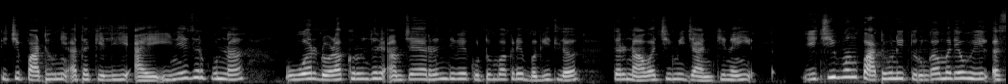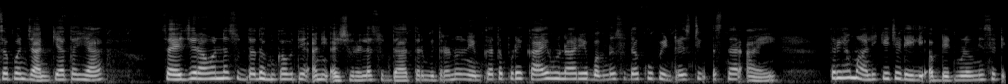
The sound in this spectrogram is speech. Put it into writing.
तिची पाठवणी आता केलेली आहे. हिने जर पुन्हा वर डोळा करून जरी आमच्या या रणदिवे कुटुंबाकडे बघितलं तर नावाची मी जानकी नाही. हिची मग पाठवणी तुरुंगामध्ये होईल असं पण जानकी आता ह्या सयाजीरावांना सुद्धा धमकावते आणि ऐश्वर्याला सुद्धा. तर मित्रांनो नेमकं आता पुढे काय होणार हे बघणंसुद्धा खूप इंटरेस्टिंग असणार आहे. तर ह्या मालिकेचे डेली अपडेट मिळवण्यासाठी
